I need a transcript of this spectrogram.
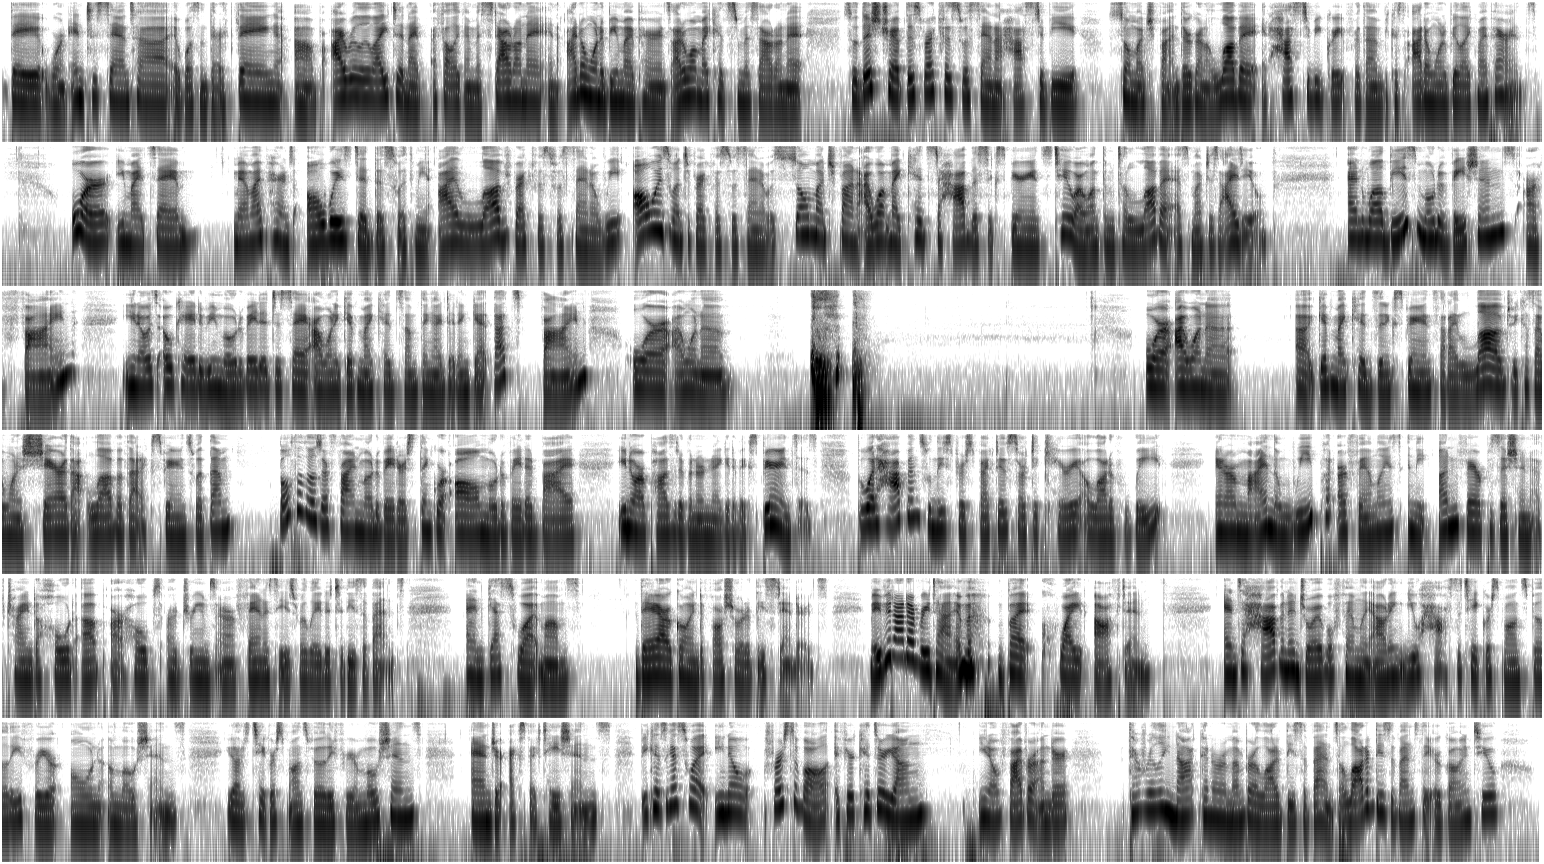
they weren't into Santa. It wasn't their thing. Um, but I really liked it and I, I felt like I missed out on it. And I don't want to be my parents. I don't want my kids to miss out on it. So this trip, this breakfast with Santa has to be so much fun. They're going to love it. It has to be great for them because I don't want to be like my parents. Or you might say, man, my parents always did this with me. I loved breakfast with Santa. We always went to breakfast with Santa. It was so much fun. I want my kids to have this experience too. I want them to love it as much as I do. And while these motivations are fine, you know, it's okay to be motivated to say, I want to give my kids something I didn't get. That's fine. Or I want to, or I want to uh, give my kids an experience that I loved because I want to share that love of that experience with them. Both of those are fine motivators. I think we're all motivated by, you know, our positive and our negative experiences. But what happens when these perspectives start to carry a lot of weight in our mind, then we put our families in the unfair position of trying to hold up our hopes, our dreams, and our fantasies related to these events. And guess what, moms? They are going to fall short of these standards. Maybe not every time, but quite often. And to have an enjoyable family outing, you have to take responsibility for your own emotions. You have to take responsibility for your emotions and your expectations. Because guess what? You know, first of all, if your kids are young, you know, five or under, they're really not going to remember a lot of these events. A lot of these events that you're going to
